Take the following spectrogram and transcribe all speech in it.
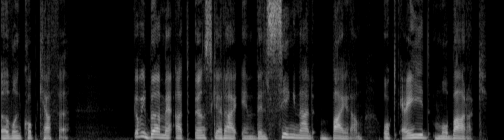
över en kopp kaffe. Jag vill börja med att önska dig en välsignad Bayram och Eid Mubarak.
